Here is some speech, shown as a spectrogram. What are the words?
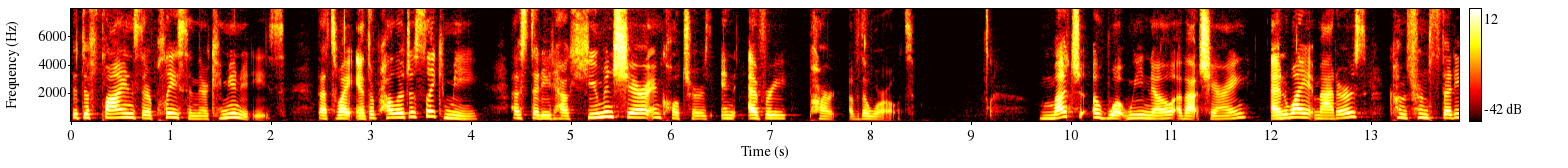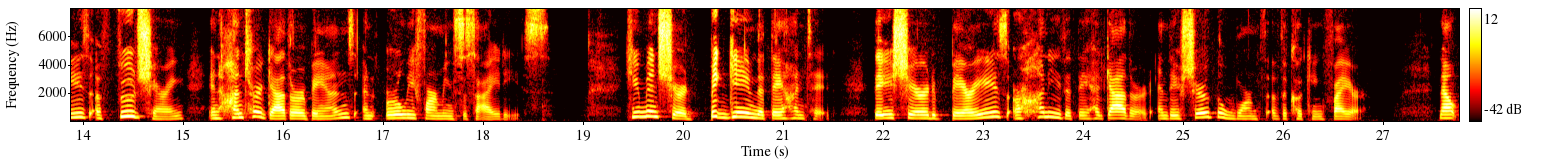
that defines their place in their communities. That's why anthropologists like me have studied how humans share in cultures in every part of the world. Much of what we know about sharing and why it matters comes from studies of food sharing in hunter-gatherer bands and early farming societies. Humans shared big game that they hunted. They shared berries or honey that they had gathered, and they shared the warmth of the cooking fire. Now,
